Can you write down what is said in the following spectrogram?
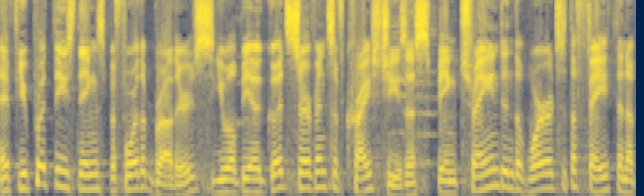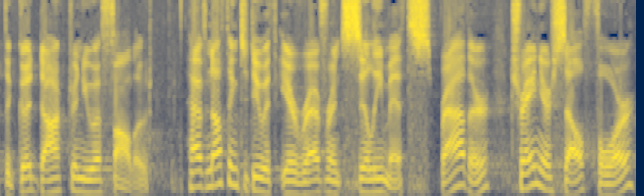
If you put these things before the brothers, you will be a good servant of Christ Jesus, being trained in the words of the faith and of the good doctrine you have followed. Have nothing to do with irreverent, silly myths. Rather, train yourself for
